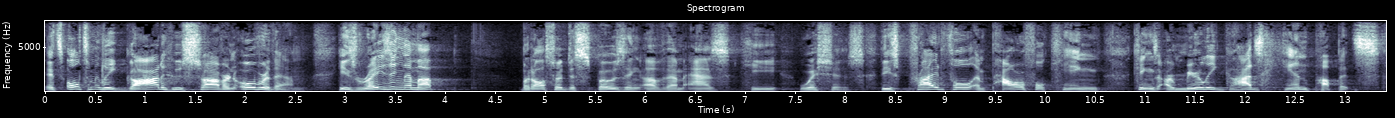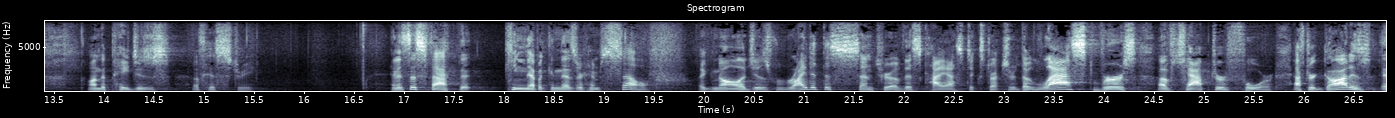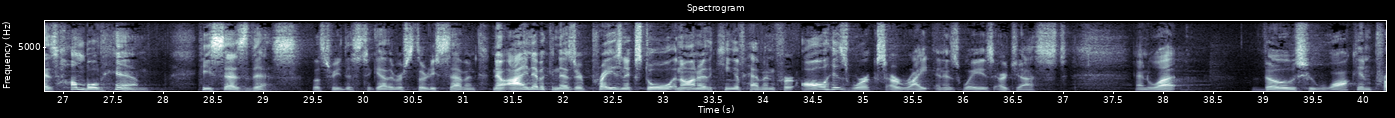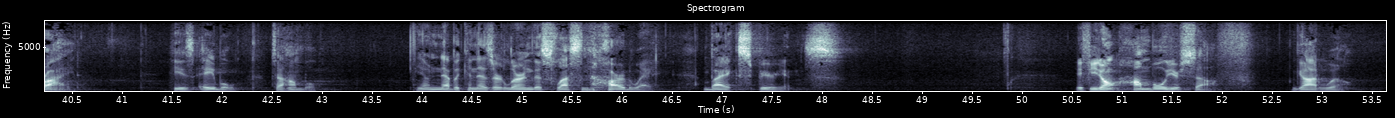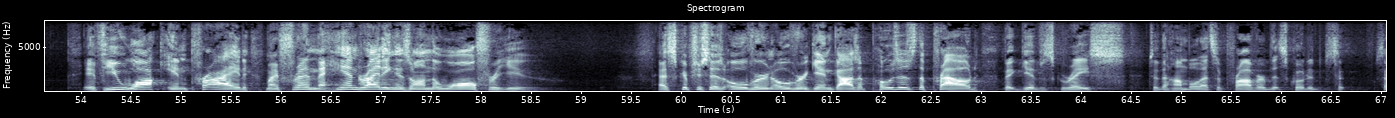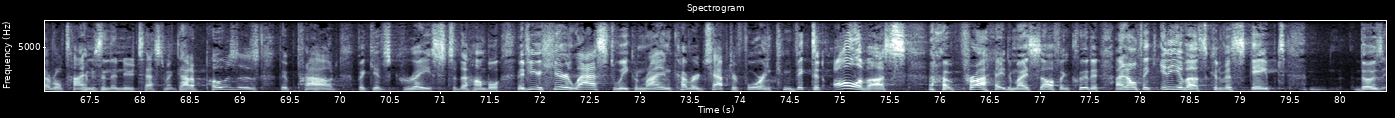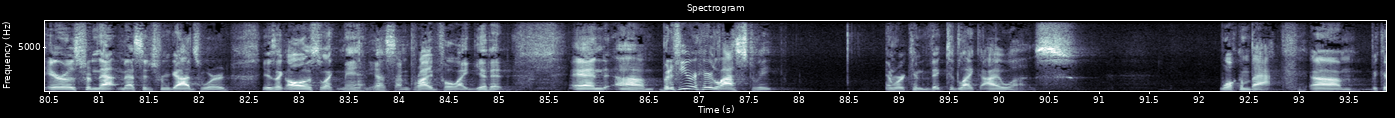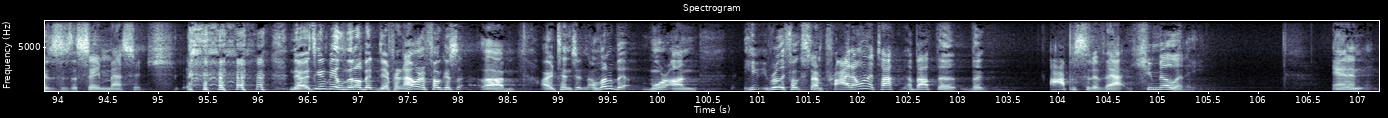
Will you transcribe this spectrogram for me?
it's ultimately God who's sovereign over them. He's raising them up, but also disposing of them as he wishes. These prideful and powerful king, kings are merely God's hand puppets on the pages of history. And it's this fact that King Nebuchadnezzar himself acknowledges right at the center of this chiastic structure, the last verse of chapter 4. After God has, has humbled him, he says this. Let's read this together. Verse 37. Now I, Nebuchadnezzar, praise and extol and honor the King of heaven, for all his works are right and his ways are just. And what? Those who walk in pride, he is able to humble. You know, Nebuchadnezzar learned this lesson the hard way by experience. If you don't humble yourself, God will. If you walk in pride, my friend, the handwriting is on the wall for you. As scripture says over and over again, God opposes the proud but gives grace to the humble. That's a proverb that's quoted several times in the New Testament. God opposes the proud, but gives grace to the humble. If you were here last week when Ryan covered chapter 4 and convicted all of us of pride, myself included, I don't think any of us could have escaped those arrows from that message from God's word. He was like, all of us were like, man, yes, I'm prideful, I get it. And, um, but if you were here last week and were convicted like I was, welcome back um, because this is the same message. no, it's going to be a little bit different. I want to focus um, our attention a little bit more on, he really focused on pride. I want to talk about the, the opposite of that humility. And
